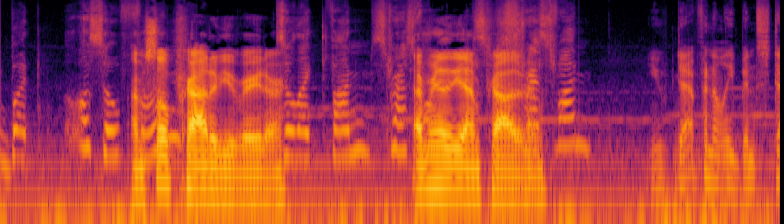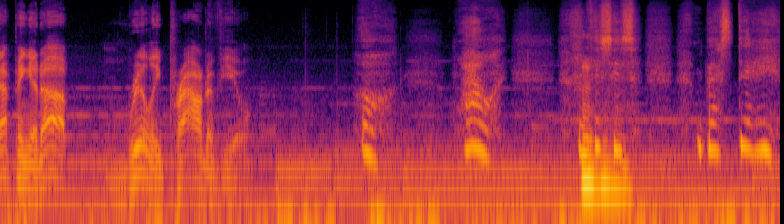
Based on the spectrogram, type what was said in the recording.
but also I'm so proud of you, Radar. So, like, fun, stressful? I'm really yeah, I'm s- proud of him. Stress fun? You've definitely been stepping it up. I'm really proud of you. Oh, wow. this is best day.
